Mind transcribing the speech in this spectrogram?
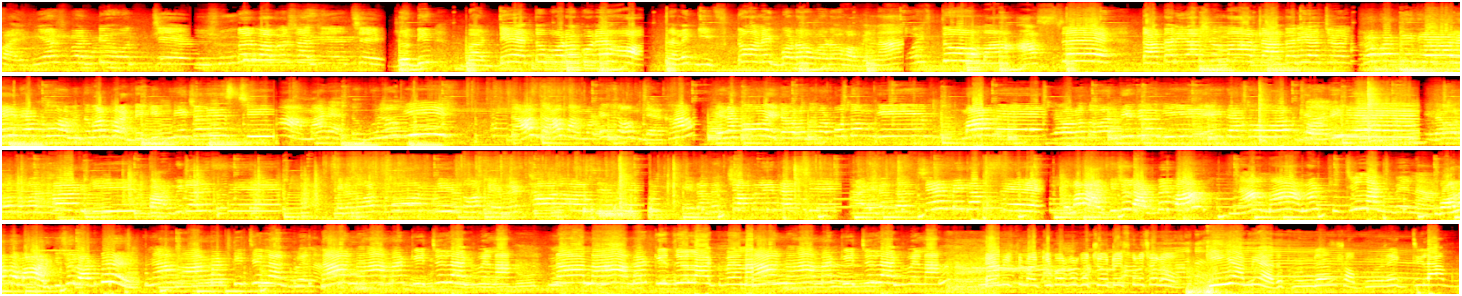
Five years birthday হচ্ছে। কি সুন্দর ভাবে সাজিয়েছে। যদি বার্থডে এত বড় করে হয় তাহলে গিফটও অনেক বড় বড় হবে না? ওই তো মা আসছে। তাড়াতাড়ি আসো মা তাড়াতাড়ি আসো। বার্থডে গার্ল এই দেখো আমি তোমার বার্থডে গিফট নিয়ে চলে এসেছি। আমার এতগুলো গিফট দাও দাও আমাকে সব দেখা বলো না মা আর কিছু লাগবে? না মা আমার কিছু লাগবে না। না না আমার কিছু লাগবে না। না না আমার কিছু লাগবে না। না না আমার কিছু লাগবে না। আমি মিষ্টি মা কি বলব করছ ওটা স্কুলে চলো। কি আমি এতক্ষণ ধরে স্বপ্ন দেখছিলাম।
